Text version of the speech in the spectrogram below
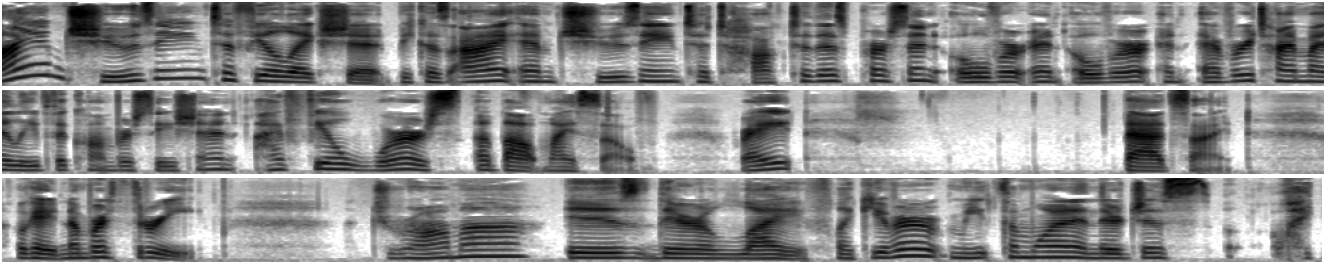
I am choosing to feel like shit because I am choosing to talk to this person over and over. And every time I leave the conversation, I feel worse about myself, right? Bad sign. Okay, number three, drama is their life. Like, you ever meet someone and they're just like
